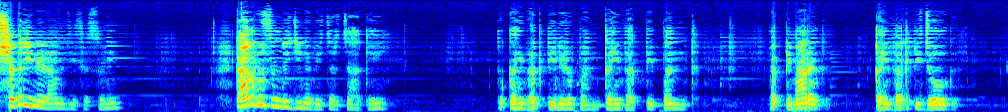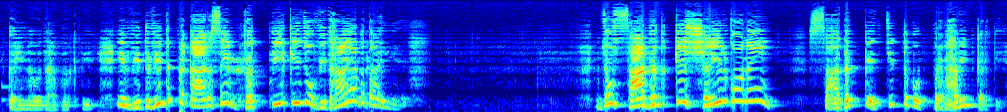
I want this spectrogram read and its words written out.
शबरी ने राम जी से सुनी कागभू सुंदरी जी ने भी चर्चा की। तो कहीं भक्ति निरूपण, कहीं भक्ति पंथ, भक्ति मार्ग, कहीं भक्ति जोग, कहीं नवधा भक्ति। ये विधविध प्रकार से भक्ति की जो विधाएँ बताई है, जो साधक के शरीर को नहीं, साधक के चित्त को प्रभावित करती है।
